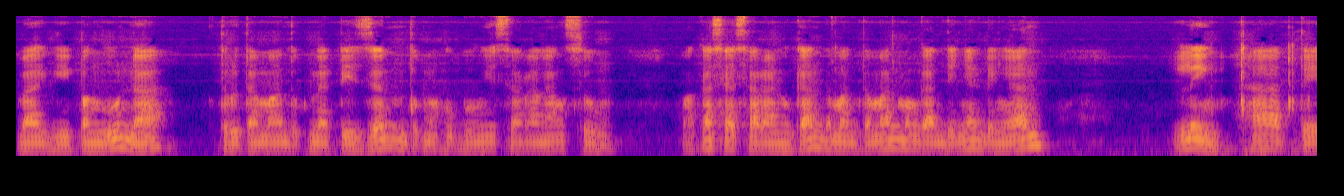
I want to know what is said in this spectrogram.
bagi pengguna, terutama untuk netizen, untuk menghubungi secara langsung. Maka saya sarankan teman-teman menggantinya dengan link https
